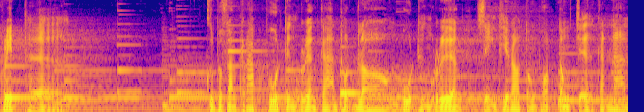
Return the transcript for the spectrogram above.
คริสต์เถิด คุณผู้ฟังครับพูดถึงเรื่องการทดลอง พูดถึงเรื่องสิ่งที่เราต้องพบต้องเจอกันนั้น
